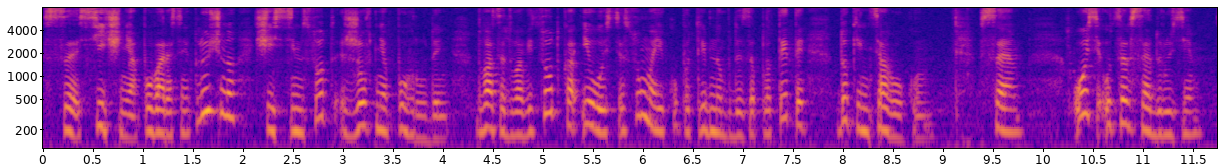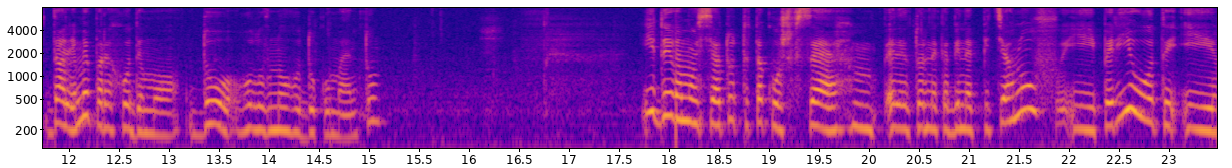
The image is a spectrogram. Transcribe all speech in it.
з січня по вересень включно, 6700 з жовтня по грудень. 22% і ось ця сума, яку потрібно буде заплатити до кінця року. Все. Ось оце все, друзі. Далі ми переходимо до головного документу. І дивимося, тут також все електронний кабінет підтягнув, і період, і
